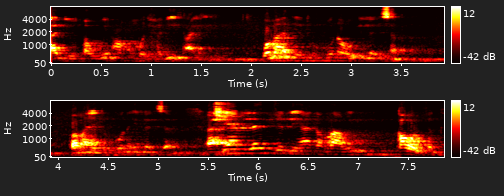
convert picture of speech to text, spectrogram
أن يطوعهم الحديث عليه وما يتركونه إلا لسبب. وما يتركون إلا لسبب. أحيانا لا يوجد لهذا الراوي قول فقه.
